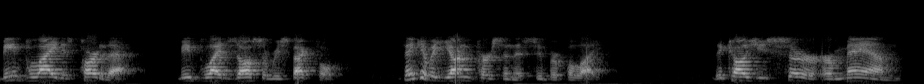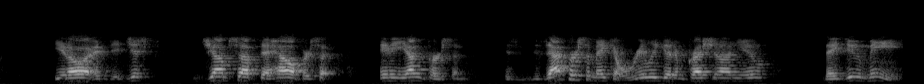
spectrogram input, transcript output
Being polite is part of that. Being polite is also respectful. Think of a young person that's super polite. They calls you sir or ma'am, you know, it, it just jumps up to help or so. In a young person, is, does that person make a really good impression on you? They do me,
